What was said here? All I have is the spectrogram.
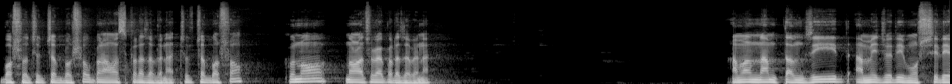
বসো, চুপচাপ বসো কোনো আওয়াজ করা যাবে না, চুপচাপ বসো, কোনো নড়াচড়া করা যাবে না। আমার নাম তামজিদ আমি যদি মসজিদে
